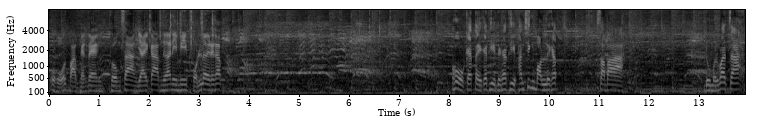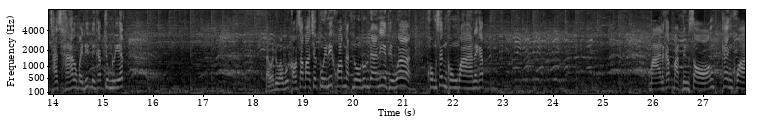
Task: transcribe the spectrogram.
โอ้โหความแข็งแรงโครงสร้างใยกล้ามเนื้อนี่มีผลเลยนะครับ โอ้โห แกเตะกระถีบอย่างกระถีบพันชิ่งบอลเลยครับซาบา ดูเหมือนว่าจะช้าๆลงไปนิดนึงครับจุมเลียด แต่ว่าดูอาวุธของซาบาเชอกุยนี่ความหนักหน่วงรุนแรงนี่ยังถือว่าคงเส้นคงวานะครับ มาแล้วครับหมัด 1-2 แข้งขวา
